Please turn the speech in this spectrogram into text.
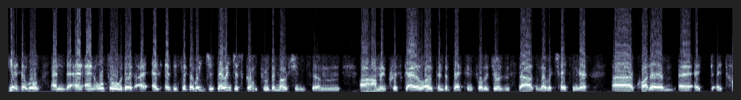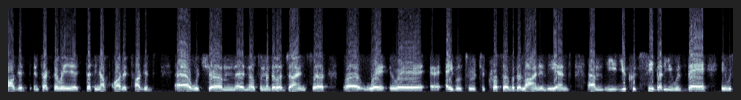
Yeah, they will, and and also that, as you said, they weren't they weren't just going through the motions. Um, uh, I mean, Chris Gayle opened the betting for the Jozi Stars, and they were chasing a uh, quite a, a, a target. In fact, they were setting up quite a target uh, which um, Nelson Mandela Giants uh, uh, were, were uh, able to, to cross over the line in the end. Um, he, you could see that he was there. He was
